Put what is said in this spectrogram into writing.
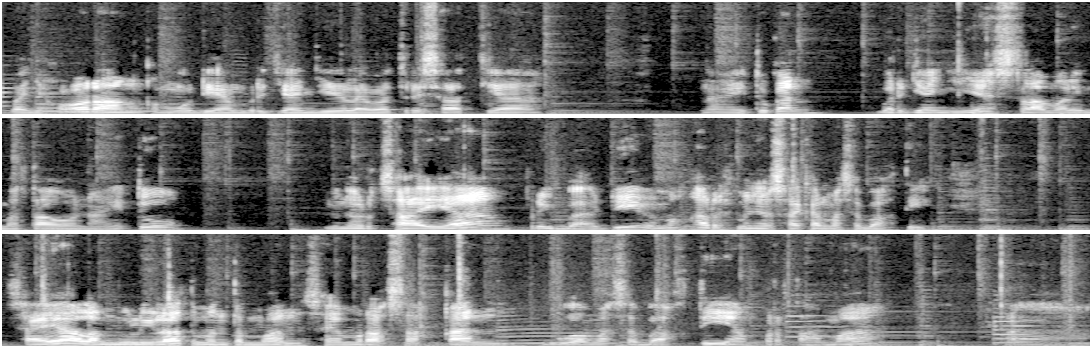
banyak orang, kemudian berjanji lewat ya, nah itu kan berjanjinya selama lima tahun. Nah itu menurut saya pribadi memang harus menyelesaikan masa bakti. Saya alhamdulillah teman-teman saya merasakan dua masa bakti. Yang pertama uh,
